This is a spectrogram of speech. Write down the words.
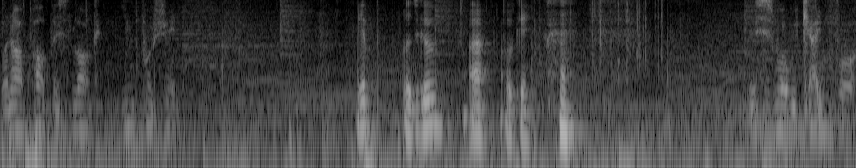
when I pop this lock, you push in. Yep, let's go. Ah, okay. This is what we came for.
